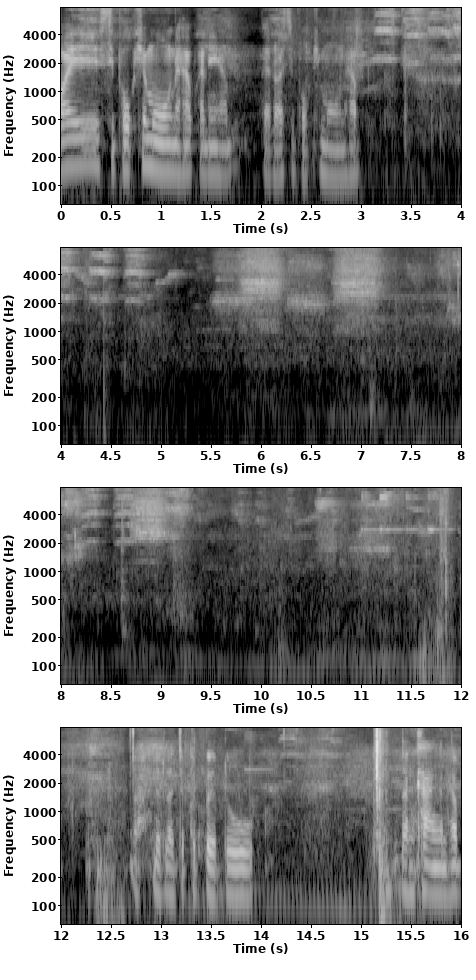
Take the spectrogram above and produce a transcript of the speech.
816ชั่วโมงนะครับคันนี้ครับ816ชั่วโมงนะครับเดี๋ยวเราจะไปเปิดดูด้านข้างกันครับ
